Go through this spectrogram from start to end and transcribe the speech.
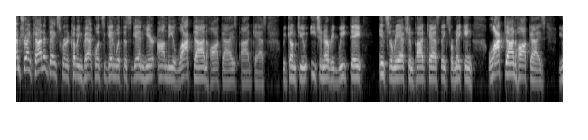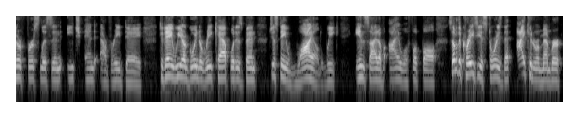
I'm Trent Condon. Thanks for coming back once again with us again here on the Locked On Hawkeyes podcast. We come to you each and every weekday instant reaction podcast. Thanks for making Locked On Hawkeyes your first listen each and every day. Today, we are going to recap what has been just a wild week inside of Iowa football. Some of the craziest stories that I can remember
